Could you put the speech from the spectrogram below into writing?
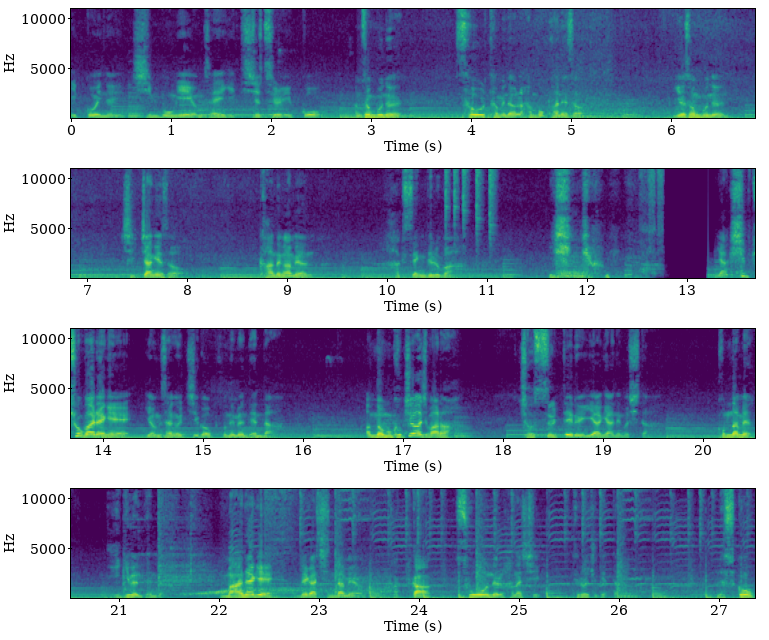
입고 있는 진봉이의 영상이기 티셔츠를 입고 남성분은 서울터미널 한복판에서 여성분은 직장에서 가능하면 학생들과 약 10초가량의 영상을 찍어 보내면 된다. 아, 너무 걱정하지 마라. 졌을 때를 이야기하는 것이다. 겁나면 이기면 된다. 만약에 내가 진다면 각각 소원을 하나씩 들어주겠다. 렛츠고!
